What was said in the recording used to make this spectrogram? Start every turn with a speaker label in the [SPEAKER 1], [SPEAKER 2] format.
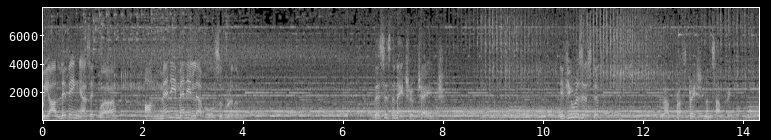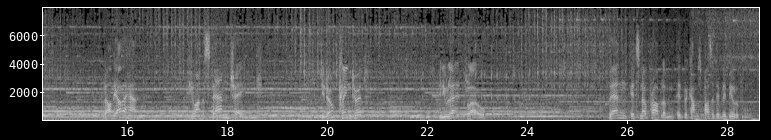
[SPEAKER 1] We are living, as it were, on many, many levels of rhythm. This is the nature of change. If you resist it, you have frustration and suffering. But on the other hand, if you understand change, you don't cling to it, and you let it flow, then it's no problem. It becomes positively beautiful.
